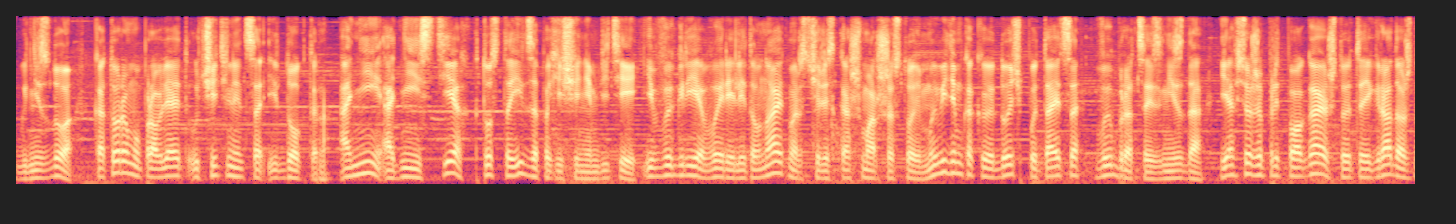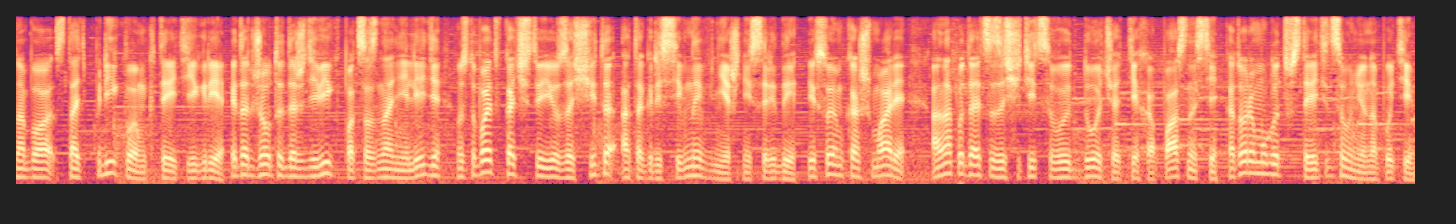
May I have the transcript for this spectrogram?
гнездо, которым управляет учительница и доктор. Они одни из тех, кто стоит за похищением детей. И в игре Very Little Nightmares через Кошмар 6 мы видим, как ее дочь пытается выбраться из гнезда. Я все же предполагаю, что эта игра должна была стать приквелом к третьей игре. Этот желтый дождевик в подсознании леди выступает в качестве ее защиты от агрессивной внешней среды. И в своем кошмаре кошмаре, она пытается защитить свою дочь от тех опасностей, которые могут встретиться у нее на пути.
